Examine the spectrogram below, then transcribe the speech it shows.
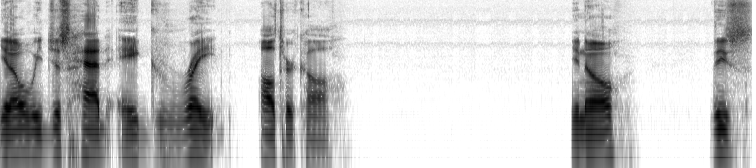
You know, we just had a great altar call. You know, these,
